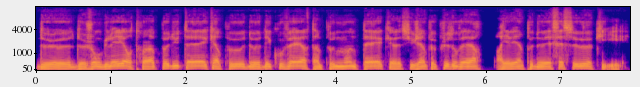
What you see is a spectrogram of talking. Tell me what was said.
de, de jongler entre un peu du tech, un peu de découverte, un peu de moins de tech, euh, sujet un peu plus ouvert. Alors il y avait un peu de FSE qui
